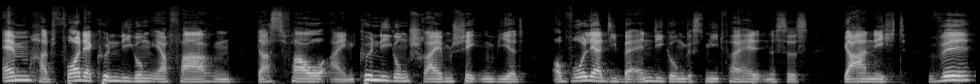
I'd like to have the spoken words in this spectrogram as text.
M hat vor der Kündigung erfahren, dass V ein Kündigungsschreiben schicken wird, obwohl er die Beendigung des Mietverhältnisses gar nicht will.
